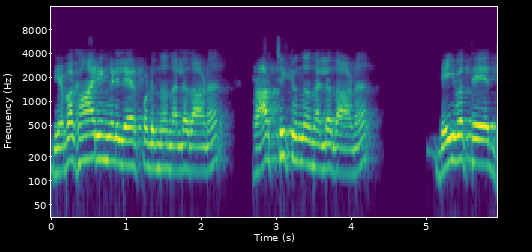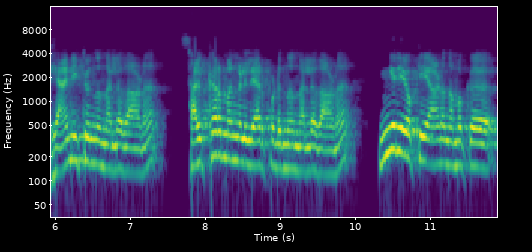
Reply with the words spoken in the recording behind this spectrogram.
വ്യവഹാരങ്ങളിൽ ഏർപ്പെടുന്നത് നല്ലതാണ് പ്രാർത്ഥിക്കുന്നത് നല്ലതാണ്. ദൈവത്തെ ധ്യാനിക്കുന്ന നല്ലതാണ് സൽക്കർമ്മങ്ങളിൽ ഏർപ്പെടുന്നത് നല്ലതാണ്. ഇങ്ങനെയൊക്കെയാണ് നമുക്ക്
